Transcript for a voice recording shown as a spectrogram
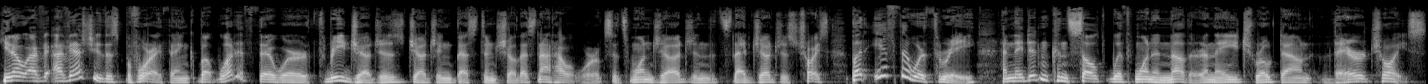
You know, I've, I've asked you this before, I think, but what if there were three judges judging Best in Show? That's not how it works. It's one judge and it's that judge's choice. But if there were three and they didn't consult with one another and they each wrote down their choice,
